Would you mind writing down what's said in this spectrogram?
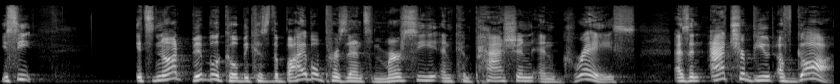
You see, it's not biblical because the Bible presents mercy and compassion and grace as an attribute of God.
